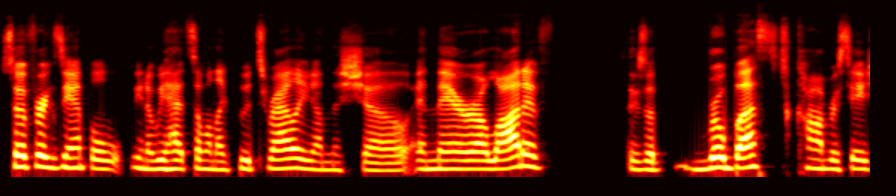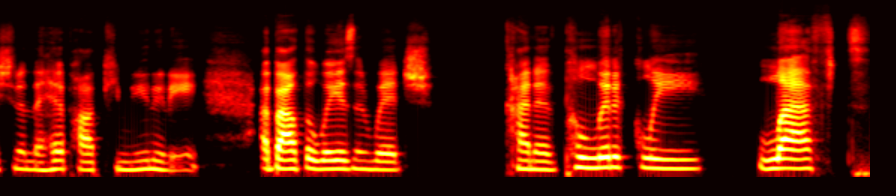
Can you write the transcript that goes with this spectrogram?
so, for example, you know, we had someone like Boots Riley on the show, and there are a lot of there's a robust conversation in the hip hop community about the ways in which kind of politically left,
